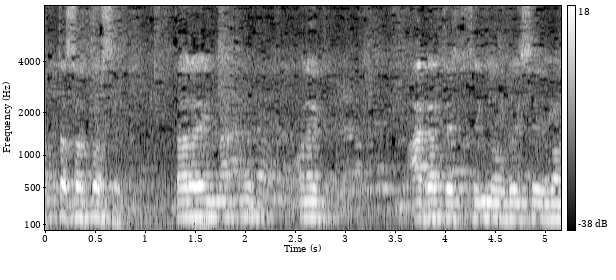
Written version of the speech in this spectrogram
অত্যাচার করছে। তার এই নাকে অনেক আঘাতের চিহ্ন রয়েছে এবং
